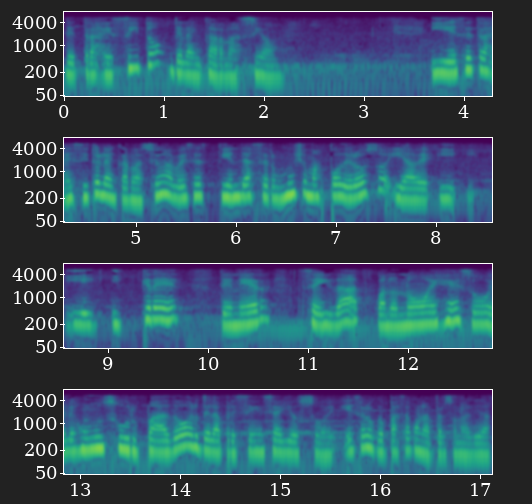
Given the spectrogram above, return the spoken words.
de, trajecito de la encarnación. Y ese trajecito de la encarnación a veces tiende a ser mucho más poderoso y, y, y, y cree tener seidad cuando no es eso, él es un usurpador de la presencia yo soy. Eso es lo que pasa con la personalidad.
